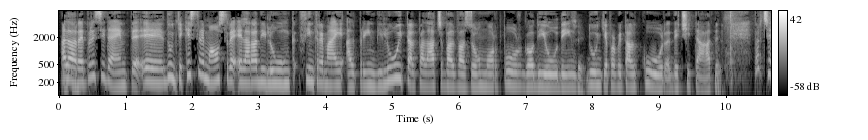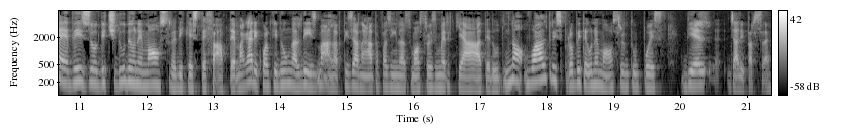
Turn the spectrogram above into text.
Allora, Presidente, eh, dunque, queste mostre è la Radi Lung, fin tremai al prin di lui, tal Palazzo Valvason Morpurgo di Udin, sì. dunque proprio tal cur de citate. Mm. Perché veso decidude une mostre di queste fatte? Magari qualche dunga al dis, ma l'artigianato fa le mostre smerchiate, no, altri proprio une mostre in tu puoi biel già di per sé.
